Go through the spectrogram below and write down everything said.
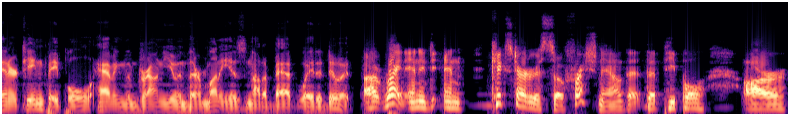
entertain people, having them drown you in their money is not a bad way to do it. Uh, right, and it, and Kickstarter is so fresh now that that people are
